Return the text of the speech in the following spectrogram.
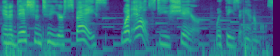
In addition to your space, what else do you share with these animals?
